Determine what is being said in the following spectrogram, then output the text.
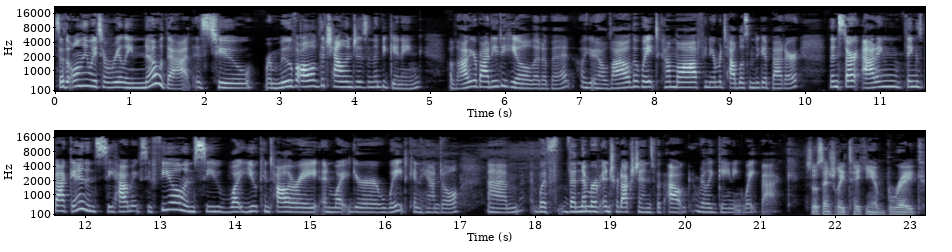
So, the only way to really know that is to remove all of the challenges in the beginning, allow your body to heal a little bit, you know, allow the weight to come off and your metabolism to get better, then start adding things back in and see how it makes you feel and see what you can tolerate and what your weight can handle um, with the number of introductions without really gaining weight back. So essentially taking a break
